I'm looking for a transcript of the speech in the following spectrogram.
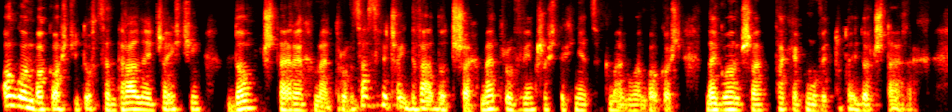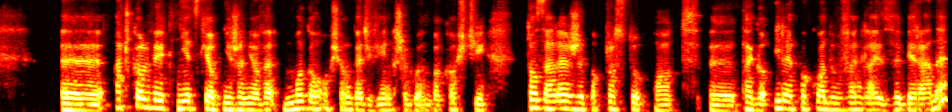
o głębokości tu w centralnej części do 4 metrów, zazwyczaj 2 do 3 metrów, większość tych niecek ma głębokość najgłębsze, tak jak mówię, tutaj do 4. E, Aczkolwiek nieckie obniżeniowe mogą osiągać większe głębokości. To zależy po prostu od e, tego, ile pokładów węgla jest wybierane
